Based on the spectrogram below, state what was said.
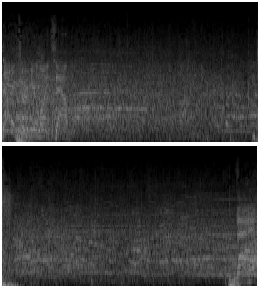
That'll turn your lights out. That hit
